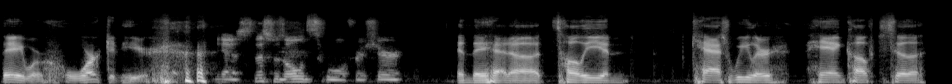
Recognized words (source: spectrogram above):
They were working here, Yes, this was old school for sure. and they had uh Tully and Cash Wheeler handcuffed to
